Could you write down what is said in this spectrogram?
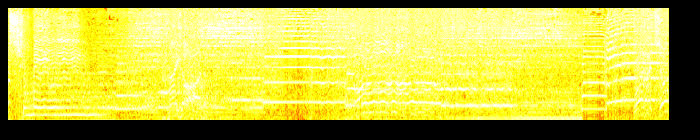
touched me. My God. Oh, what a joy.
